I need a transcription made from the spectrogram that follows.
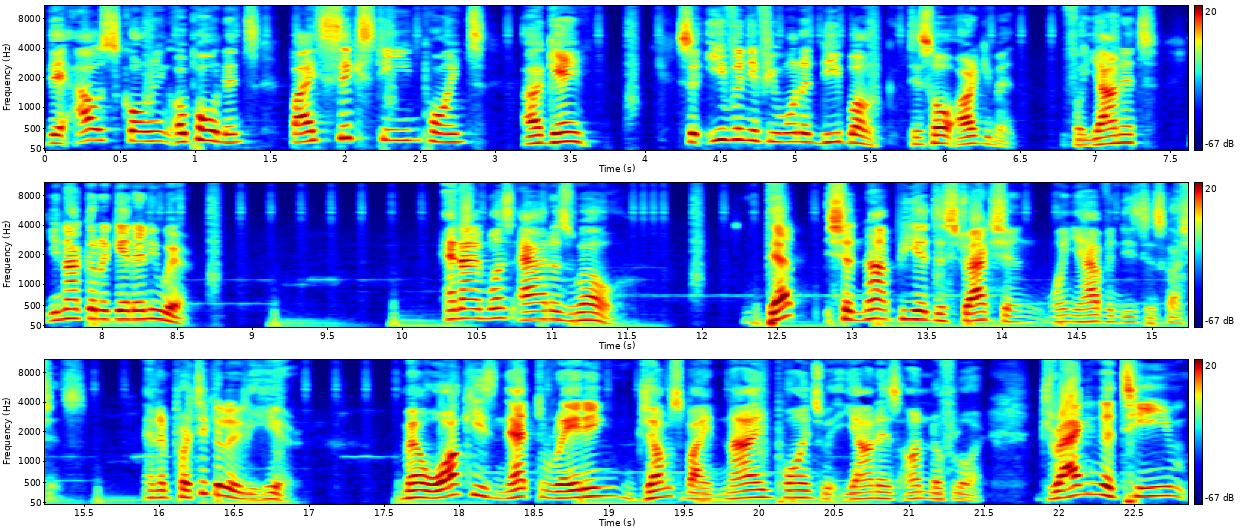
they're outscoring opponents by 16 points a game. So even if you want to debunk this whole argument for Giannis, you're not going to get anywhere. And I must add as well, depth should not be a distraction when you're having these discussions. And in particularly here. Milwaukee's net rating jumps by nine points with Giannis on the floor. Dragging a team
